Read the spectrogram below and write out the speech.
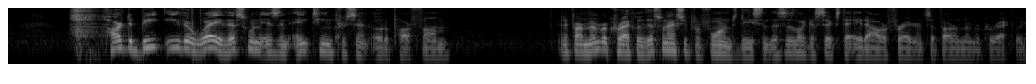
hard to beat either way. This one is an 18% eau de parfum. And if I remember correctly, this one actually performs decent. This is like a six to eight hour fragrance, if I remember correctly.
